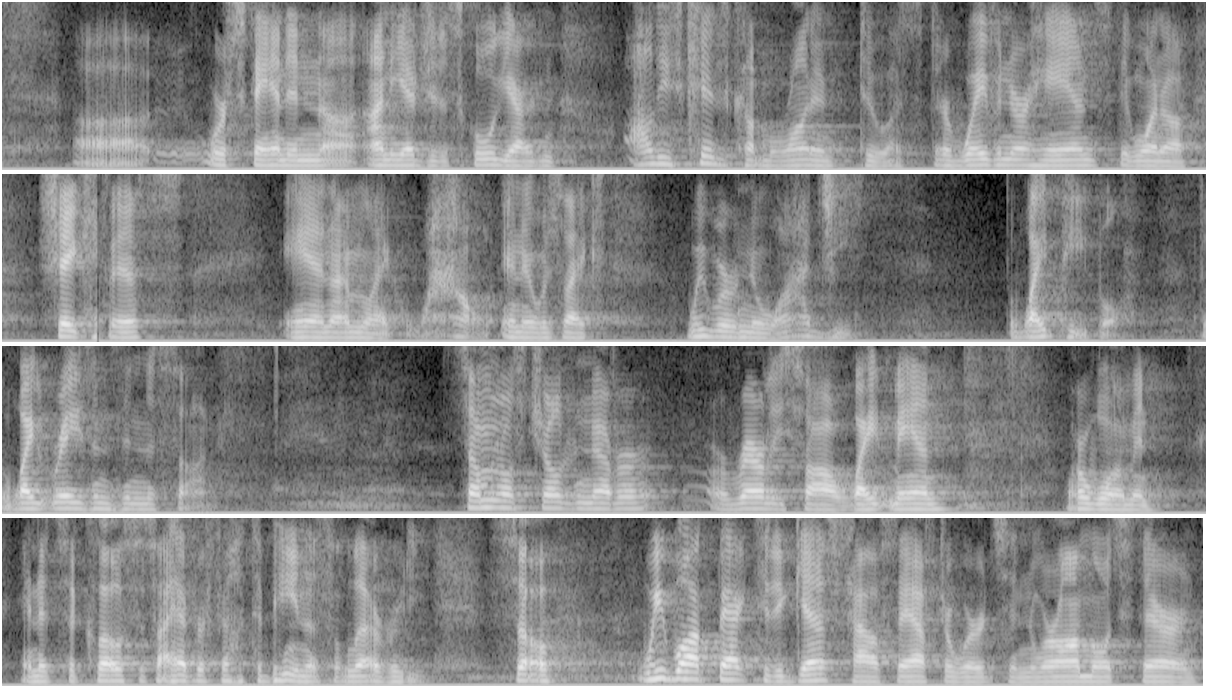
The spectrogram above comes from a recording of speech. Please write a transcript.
uh, we're standing uh, on the edge of the schoolyard, and all these kids come running to us. They're waving their hands, they want to shake fists, and I'm like, wow. And it was like we were Nuaji, the white people, the white raisins in the sun. Some of those children never or rarely saw a white man or woman, and it's the closest I ever felt to being a celebrity. So we walk back to the guest house afterwards, and we're almost there, and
